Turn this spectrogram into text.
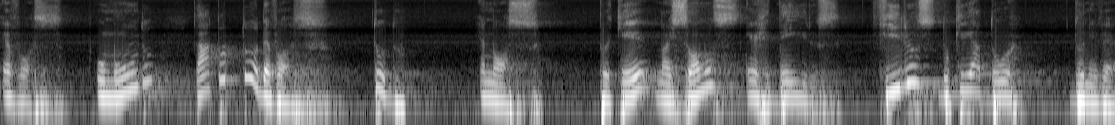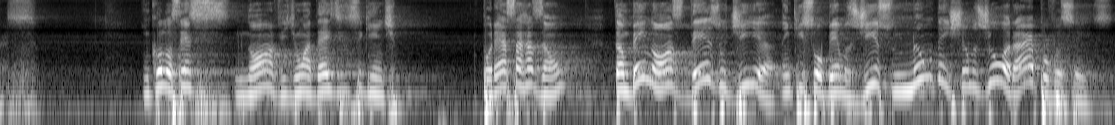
é vosso. O mundo, tá? Tudo, tudo é vosso. Tudo é nosso. Porque nós somos herdeiros, filhos do Criador do universo. Em Colossenses 9, de 1 a 10, diz o seguinte: Por essa razão, também nós, desde o dia em que soubemos disso, não deixamos de orar por vocês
